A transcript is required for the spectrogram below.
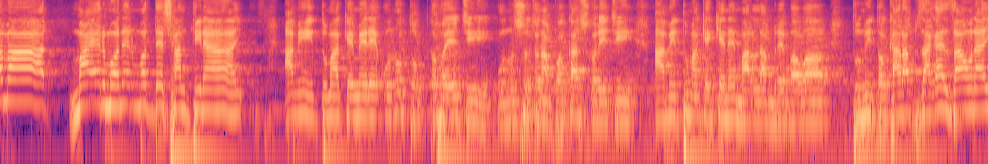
আমার মায়ের মনের মধ্যে শান্তি নাই। আমি তোমাকে মেরে অনুতপ্ত হয়েছি, অনুশোচনা প্রকাশ করেছি। আমি তোমাকে কেনে মারলাম রে বাবা? তুমি তো খারাপ জায়গায় যাও নাই।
